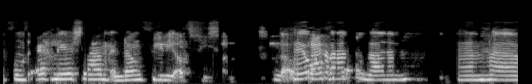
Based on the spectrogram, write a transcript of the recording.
ik vond het erg leerzaam en dank voor jullie advies. Nou, Heel graag, gedaan. En uh,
